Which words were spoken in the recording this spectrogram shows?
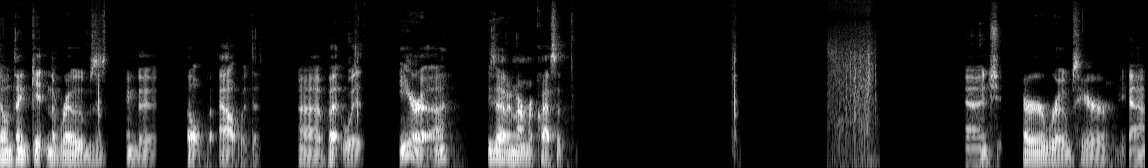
Don't think getting the robes is going to help out with this. Uh, but with Mira, she's at an armor class of 3. And she, her robes here, yeah.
